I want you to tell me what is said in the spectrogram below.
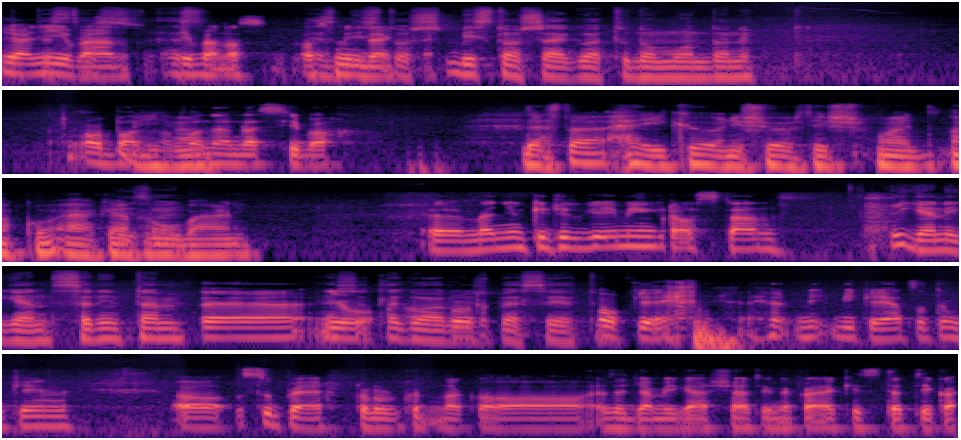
Ja, ezt, nyilván, ezt, ezt, nyilván azt, azt ezt biztos, biztonsággal tudom mondani. Abban, abban nem lesz hiba. De ezt a helyi kölni sört is majd akkor el kell Bizony. próbálni. Menjünk kicsit gamingre, aztán... Igen, igen, szerintem e, jó, esetleg arról is beszéltünk. Oké, okay. Mi, Mike játszottunk én a Super a, ez egy amigás játéknak elkészítették a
